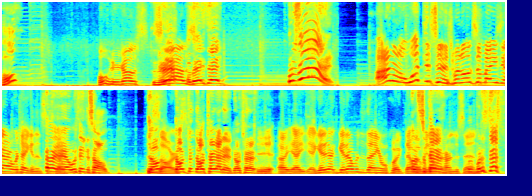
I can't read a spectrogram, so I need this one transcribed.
Huh? oh. Here it goes. Is Here goes. Amazing. What is that? I don't know what this is, but it looks amazing. All right, we're taking this. Oh Let's yeah, go. yeah, we'll take this home. This don't, is ours. Don't, don't turn that in. Don't turn that in. Yeah, uh, yeah, yeah. Get it, get over the thing real quick. That Oh, way we don't kinda- turn this in. What is this?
